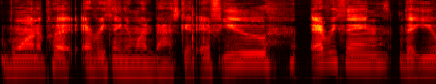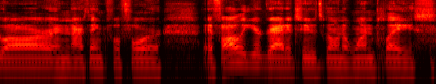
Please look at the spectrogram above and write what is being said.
want to put everything in one basket. If you everything that you are and are thankful for, if all of your gratitude is going to one place,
